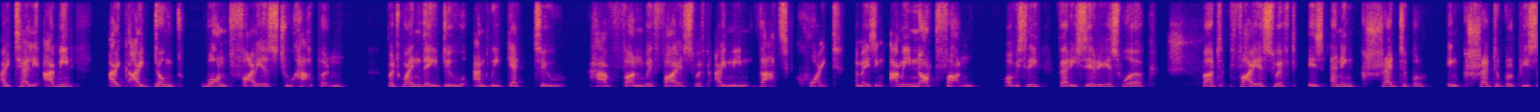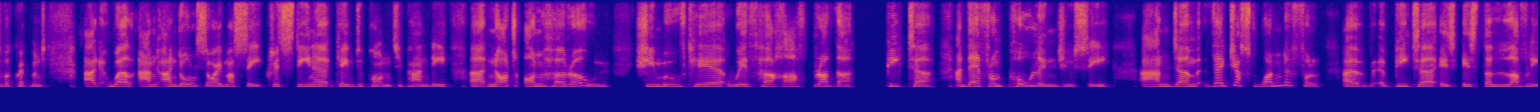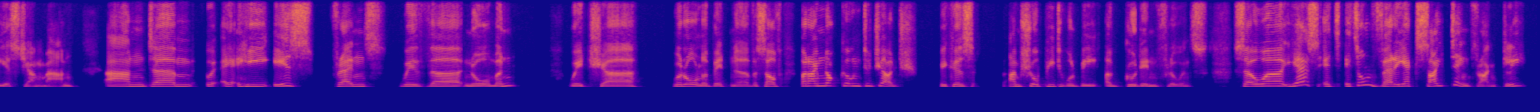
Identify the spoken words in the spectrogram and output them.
I tell you, I mean, I, I don't want fires to happen, but when they do and we get to have fun with Fire Swift, I mean, that's quite amazing. I mean, not fun, obviously, very serious work, but Fire Swift is an incredible, incredible piece of equipment. Uh, well, and and also I must say, Christina came to Pontypandy uh, not on her own. She moved here with her half brother. Peter, and they're from Poland, you see, and um, they're just wonderful. Uh, Peter is is the loveliest young man, and um, he is friends with uh, Norman, which uh, we're all a bit nervous of, but I'm not going to judge because I'm sure Peter will be a good influence. So uh, yes, it's it's all very exciting, frankly.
